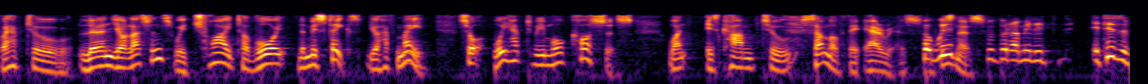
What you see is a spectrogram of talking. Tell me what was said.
We have to learn your lessons. We try to avoid the mistakes you have made. So we have to be more cautious when it comes to some of the areas But of business. But, but I mean, it, it is a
